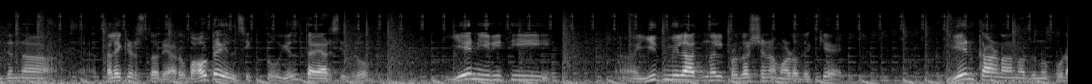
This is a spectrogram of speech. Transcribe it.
ಇದನ್ನು ತಲೆ ಕೆಡಿಸ್ತವ್ರು ಯಾರು? ಬಾವುಟ ಎಲ್ಲಿ ಸಿಕ್ತು? ಎಲ್ಲಿ ತಯಾರಿಸಿದ್ರು? ಏನು ಈ ರೀತಿ ಈದ್ ಮಿಲಾದ್ನಲ್ಲಿ ಪ್ರದರ್ಶನ ಮಾಡೋದಕ್ಕೆ ಏನು ಕಾರಣ ಅನ್ನೋದನ್ನು ಕೂಡ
